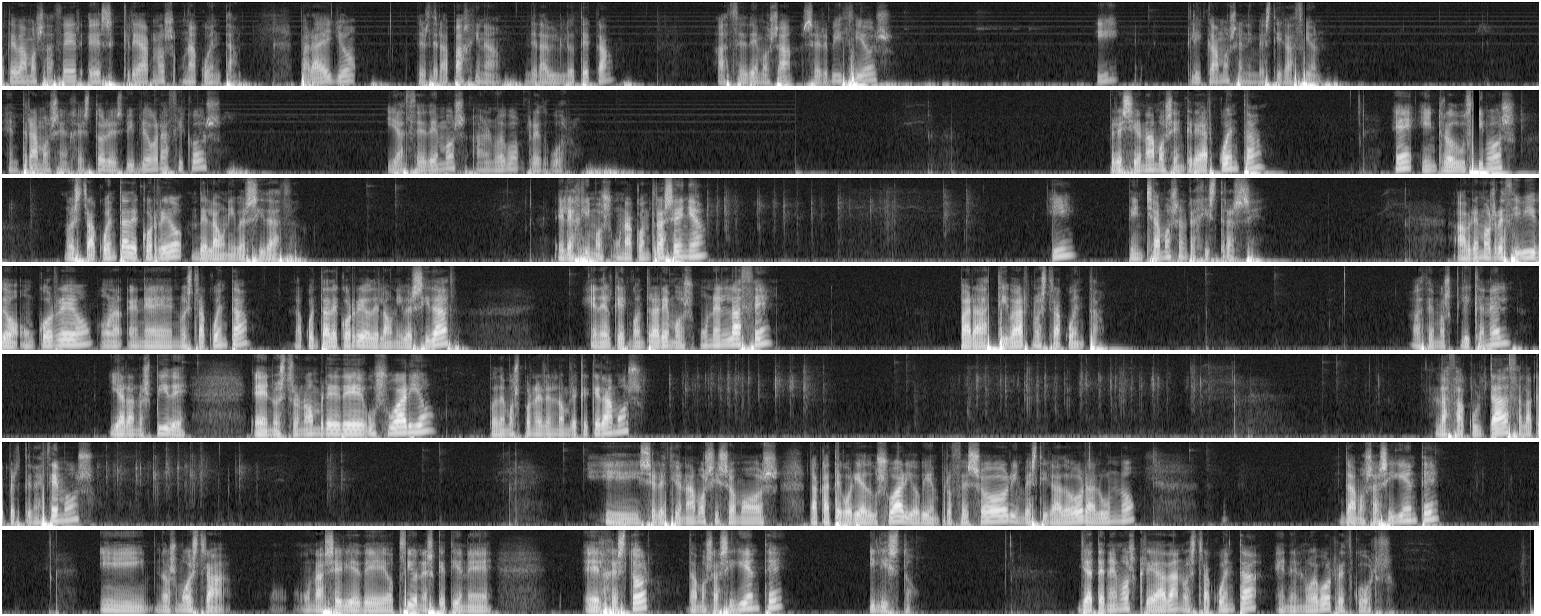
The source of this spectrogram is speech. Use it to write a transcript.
que vamos a hacer es crearnos una cuenta. Para ello, desde la página de la biblioteca, accedemos a Servicios y clicamos en Investigación. Entramos en Gestores bibliográficos y accedemos al nuevo RedWord. Presionamos en Crear cuenta e introducimos nuestra cuenta de correo de la universidad. Elegimos una contraseña y pinchamos en registrarse. Habremos recibido un correo en eh, nuestra cuenta, la cuenta de correo de la universidad, en el que encontraremos un enlace para activar nuestra cuenta. Hacemos clic en él y ahora nos pide eh, nuestro nombre de usuario, podemos poner el nombre que queramos. La facultad a la que pertenecemos. Y seleccionamos si somos la categoría de usuario, bien profesor, investigador, alumno. Damos a siguiente y nos muestra una serie de opciones que tiene el gestor. Damos a siguiente y listo ya tenemos creada nuestra cuenta en el nuevo RedCourse.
